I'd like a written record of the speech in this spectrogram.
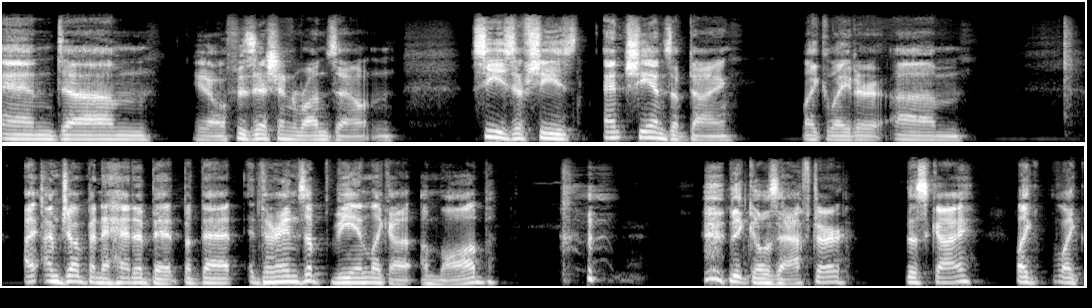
and um, you know, a physician runs out and sees if she's and she ends up dying. Like later, um, I, I'm jumping ahead a bit, but that there ends up being like a, a mob that goes after this guy, like like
